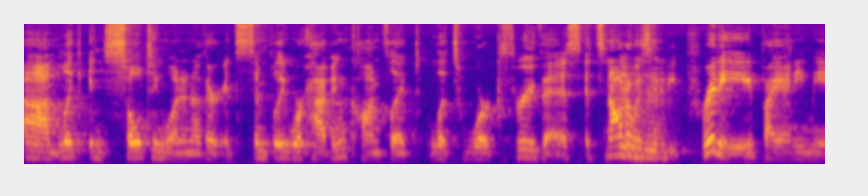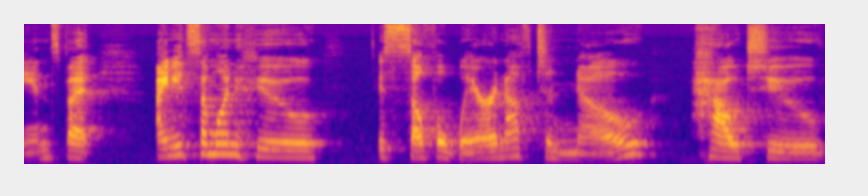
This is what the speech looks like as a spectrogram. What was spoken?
um like insulting one another. It's simply we're having conflict. Let's work through this. It's not always Mhm. going to be pretty by any means, but I need someone who is self-aware enough to know how to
